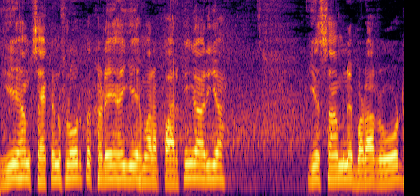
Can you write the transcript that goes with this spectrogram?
ये हम सेकंड फ्लोर पे खड़े हैं। ये हमारा पार्किंग एरिया ये सामने बड़ा रोड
